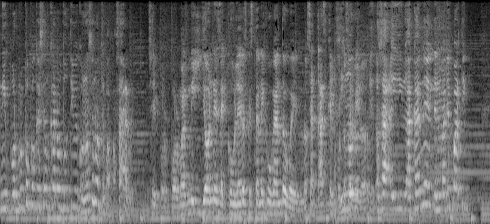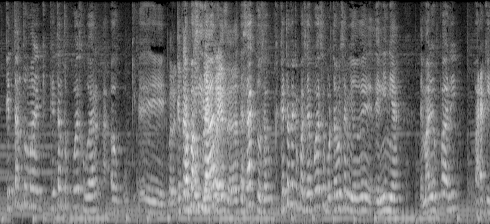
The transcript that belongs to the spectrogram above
ni por muy poco que sea un Call of Duty, güey. Con eso no te va a pasar, güey. Sí, por, por más millones de culeros que están ahí jugando, güey. No se atasca el puto Sí, no, servidor. o sea, y acá en el, el Mario Party, ¿qué tanto, qué, qué tanto puedes jugar? ah, eh, Bueno, ¿qué tan capacidad? Exacto, o sea, ¿qué tanta capacidad puede soportar un servidor de, en línea de Mario Party para que,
